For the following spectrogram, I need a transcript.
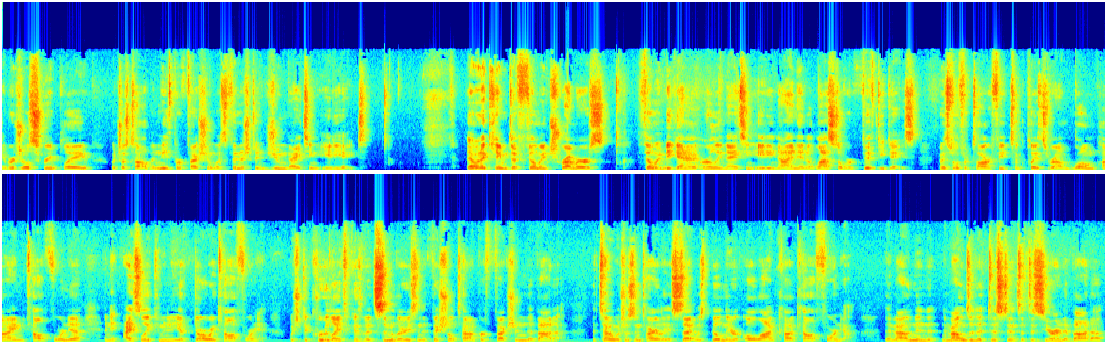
The original screenplay, which was titled Beneath Perfection, was finished in June 1988. Then when it came to filming Tremors, filming began in early 1989 and it lasted over 50 days. Principal photography took place around Lone Pine, California, and the isolated community of Darwin, California, which the crew liked because of its similarities in the fictional town Perfection, Nevada. The town, which was entirely a set, was built near Olancha, California. The, mountain in the, the mountains in the distance at the Sierra Nevada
